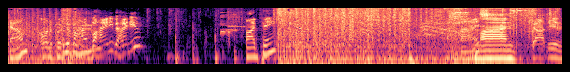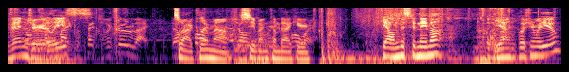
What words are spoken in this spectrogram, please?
Down. I want to push you behind me? behind you, behind you. Live ping. Nice. Man. Got the Avenger at least. sent to the gulag. Sorry, fight clear 'em out. See if I can come back here. redeploy. Get on this with me, Matt. Yeah, I'm pushing with you.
